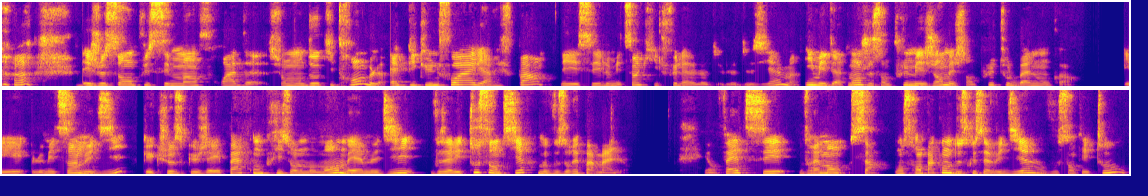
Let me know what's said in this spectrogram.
et je sens en plus ses mains froides sur mon dos qui tremblent. Elle pique une fois, elle n'y arrive pas, et c'est le médecin qui fait le, deuxième. Immédiatement, je sens plus mes jambes et je sens plus tout le bas de mon corps. Et le médecin me dit quelque chose que j'avais pas compris sur le moment, mais elle me dit vous allez tout sentir, mais vous aurez pas mal. Et en fait, c'est vraiment ça. On ne se rend pas compte de ce que ça veut dire, vous sentez tout,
